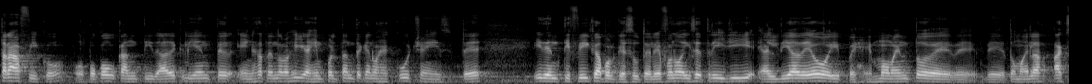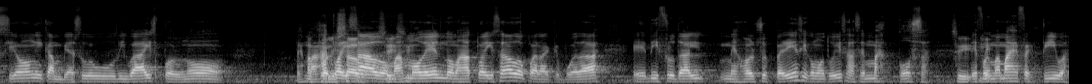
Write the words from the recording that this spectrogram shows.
tráfico o poco cantidad de clientes en esa tecnología, es importante que nos escuchen y si usted identifica porque su teléfono dice 3G al día de hoy, pues es momento de, tomar la acción y cambiar su device por uno pues, más actualizado, más moderno, más actualizado para que pueda eh, disfrutar mejor su experiencia y como tú dices, hacer más cosas de forma más efectiva.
